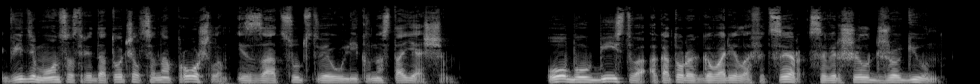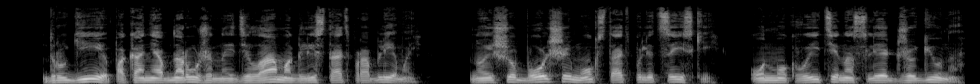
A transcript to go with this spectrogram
Видимо, он сосредоточился на прошлом из-за отсутствия улик в настоящем. Оба убийства, о которых говорил офицер, совершил Джо Гюн. Другие, пока не обнаруженные дела, могли стать проблемой. Но еще большей мог стать полицейский. Он мог выйти на след Джо Гюна.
